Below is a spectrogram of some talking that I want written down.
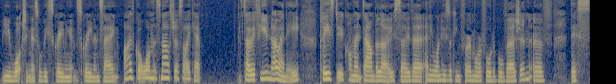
you watching this will be screaming at the screen and saying, I've got one that smells just like it. So if you know any, please do comment down below so that anyone who's looking for a more affordable version of this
